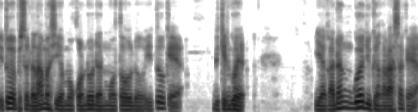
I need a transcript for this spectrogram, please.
itu episode lama sih ya, Mokondo dan Motoldo. Itu kayak bikin gue ya kadang gue juga ngerasa kayak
